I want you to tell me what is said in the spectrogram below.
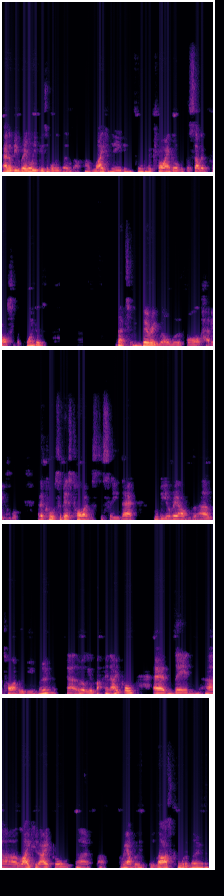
and it'll be readily visible in the uh, late in the evening, forming a triangle with the Southern Cross and the pointers. That's very well worthwhile having a look. And of course, the best times to see that will be around uh, the time of the new moon, uh, early in April, and then uh, late in April, uh, around the, the, last quarter moon,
